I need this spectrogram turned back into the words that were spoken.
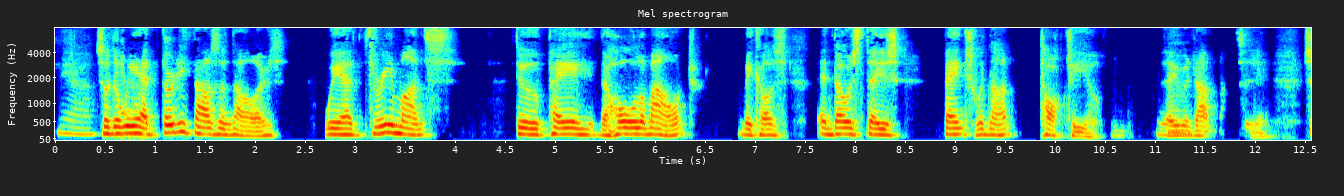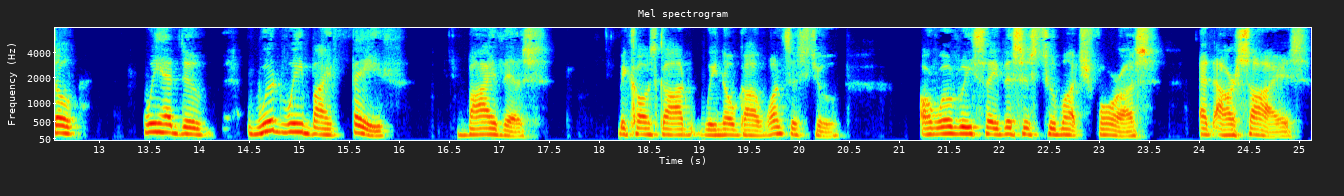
Yeah. So that yeah. we had $30,000. We had three months to pay the whole amount because in those days, banks would not talk to you. They mm. would not. So we had to, would we by faith buy this because God, we know God wants us to, or would we say this is too much for us at our size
